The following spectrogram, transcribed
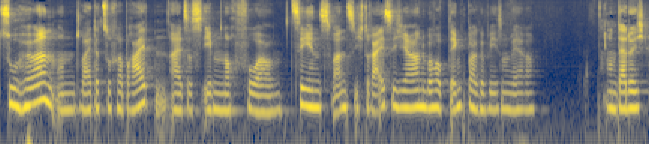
zu hören und weiter zu verbreiten, als es eben noch vor 10, 20, 30 Jahren überhaupt denkbar gewesen wäre. Und dadurch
